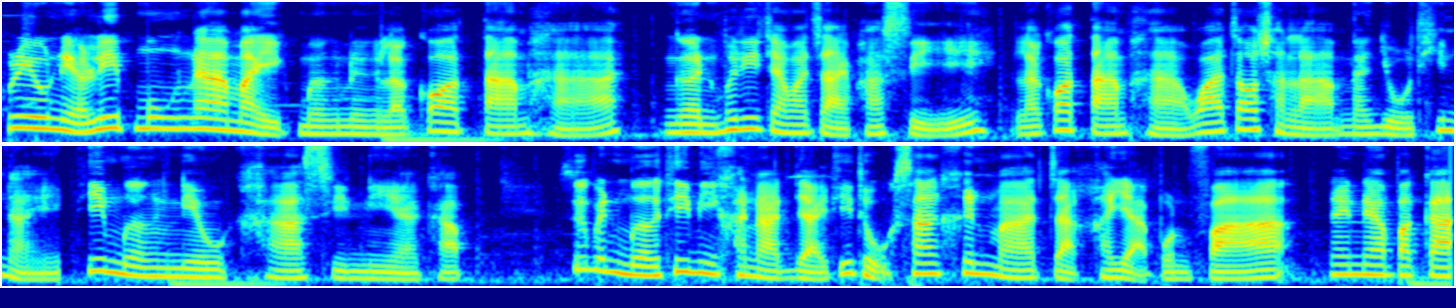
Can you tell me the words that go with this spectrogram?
คริวเนี่ยรีบมุ่งหน้ามาอีกเมืองหนึ่งแล้วก็ตามหาเงินเพื่อที่จะมาจ่ายภาษี แล้วก็ตามหาว่าเจ้าฉลามนะอยู่ที่ไหนที่เมืองนิวคาซิเนียครับซึ่งเป็นเมืองที่มีขนาดใหญ่ที่ถูกสร้างขึ้นมาจากขยะบนฟ้า ในแนวปะกา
